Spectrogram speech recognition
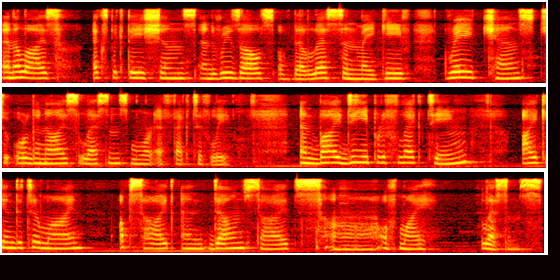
analyze expectations and results of the lesson may give great chance to organize lessons more effectively and by deep reflecting I can determine upside and downsides uh, of my lessons.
